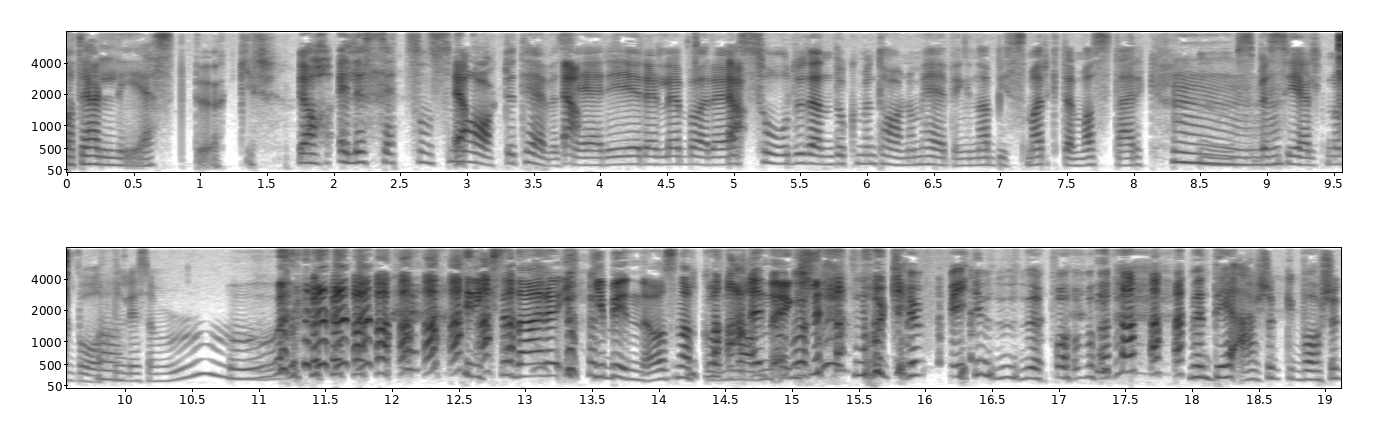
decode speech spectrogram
at jeg har lest bøker. Ja, eller sett sånne smarte TV-serier, eller bare Ja. Så du den dokumentaren om hevingen av Bismarck? Den var sterk. Mm, spesielt når båten liksom Trikset der er å ikke begynne å snakke om vann, egentlig. må, må ikke finne på meg. Men det så, var så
